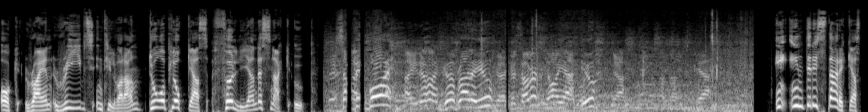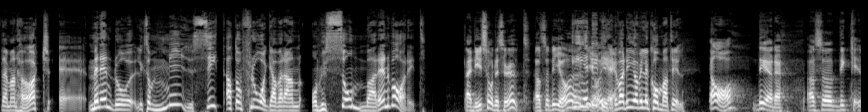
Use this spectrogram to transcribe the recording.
och Ryan Reeves intill varann. Då plockas följande snack upp. Big boy. How you doing? Good, brother. You? Good, good summer? Oh, yeah. You? Yeah. Yeah. I, inte det starkaste man hört, eh, men ändå liksom mysigt att de frågar varann om hur sommaren varit. Nej, det är ju så det ser ut. Alltså det gör Är det gör det? ju Det var det jag ville komma till. Ja, det är det. Alltså, det,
